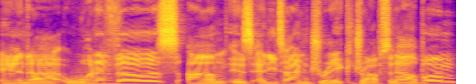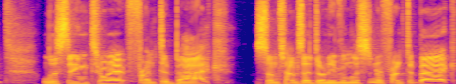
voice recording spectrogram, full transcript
And uh, one of those um, is anytime Drake drops an album, listening to it front to back. Sometimes I don't even listen to front to back,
